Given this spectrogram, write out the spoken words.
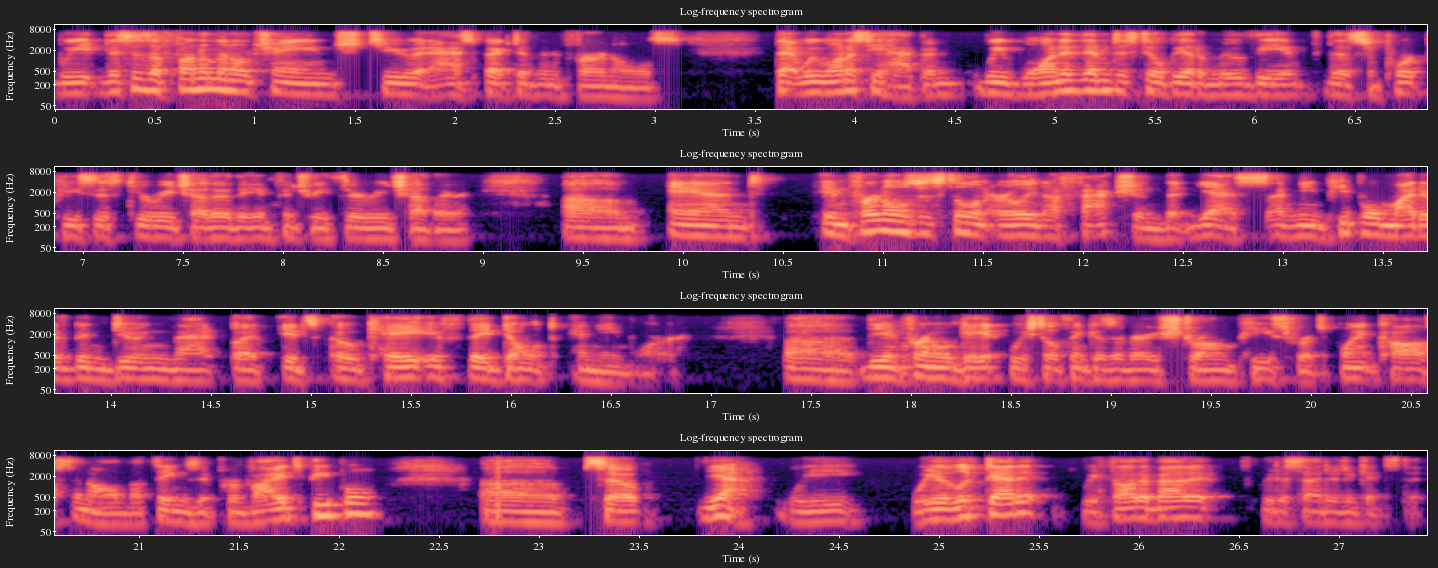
We this is a fundamental change to an aspect of Infernals that we want to see happen. We wanted them to still be able to move the the support pieces through each other, the infantry through each other, um, and Infernals is still an early enough faction that yes, I mean people might have been doing that, but it's okay if they don't anymore. Uh, the Infernal Gate we still think is a very strong piece for its point cost and all the things it provides people. Uh, so yeah, we we looked at it, we thought about it, we decided against it.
